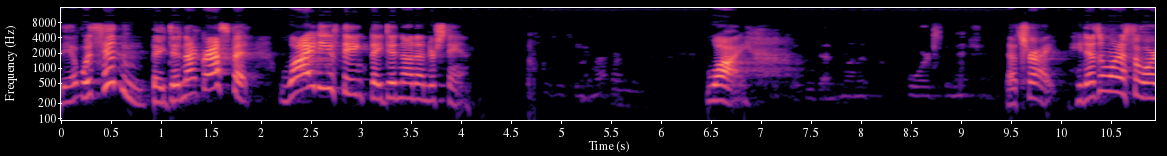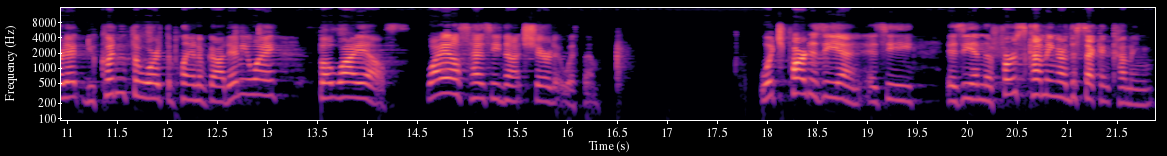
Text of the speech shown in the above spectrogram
It was hidden. They did not grasp it. Why do you think they did not understand? Why? Because he doesn't want to forward the mission. That's right. He doesn't want to thwart it. You couldn't thwart the plan of God anyway, but why else? Why else has he not shared it with them? Which part is he in? Is he is he in the first coming or the second coming?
